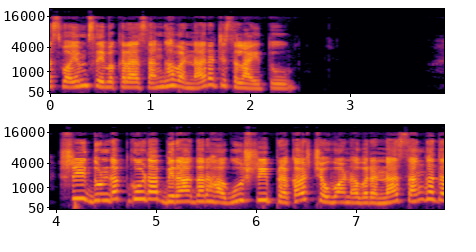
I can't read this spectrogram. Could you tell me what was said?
ಸ್ವಯಂ ಸೇವಕರ ಸಂಘವನ್ನ ರಚಿಸಲಾಯಿತು. ಶ್ರೀ ದುಂಡಪ್ಗೌಡ ಬಿರಾದರ್ ಹಾಗೂ ಶ್ರೀ ಪ್ರಕಾಶ್ ಚೌಹಾಣ್ ಅವರನ್ನ ಸಂಘದ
